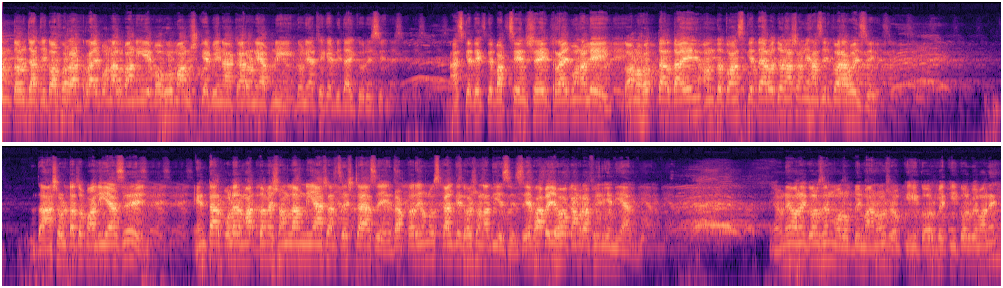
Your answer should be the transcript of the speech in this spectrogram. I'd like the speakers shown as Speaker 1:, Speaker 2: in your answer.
Speaker 1: আন্তর্জাতিক অপরাধ ট্রাইব্যুনাল বানিয়ে বহু মানুষকে বিনা কারণে আপনি দুনিয়া থেকে বিদায় করেছেন। আজকে দেখতে পাচ্ছেন সেই ট্রাইব্যুনালে গণহত্যার দায়ে অন্তত আজকে তেরো জন আসামি হাজির করা হয়েছে। আসলটা তো পালিয়ে আছে। ইন্টারপোলের মাধ্যমে শুনলাম, নিয়ে আসার চেষ্টা আছে। ডক্টর ইউনুস কালকে ঘোষণা দিয়েছে, যেভাবেই হোক আমরা ফিরিয়ে নিয়ে আসব। এমনি অনেক করছেন মুরব্বী মানুষ কি করবে কি করবে মানে?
